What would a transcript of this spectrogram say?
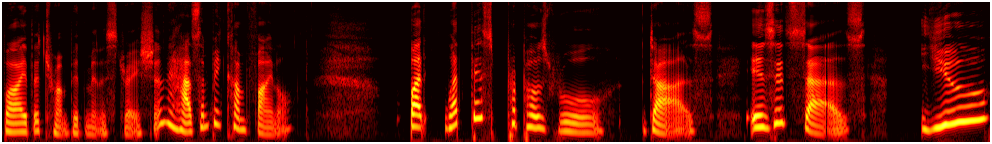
by the Trump administration. It hasn't become final. But what this proposed rule does is it says you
